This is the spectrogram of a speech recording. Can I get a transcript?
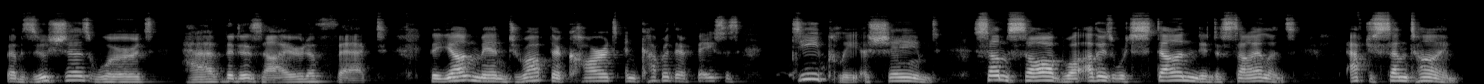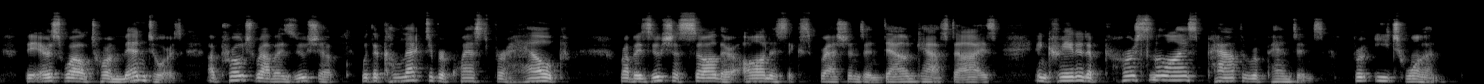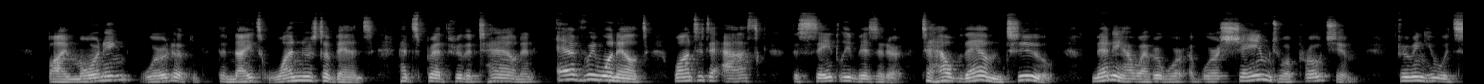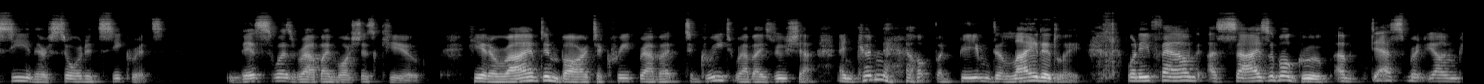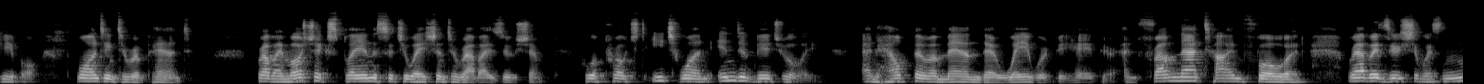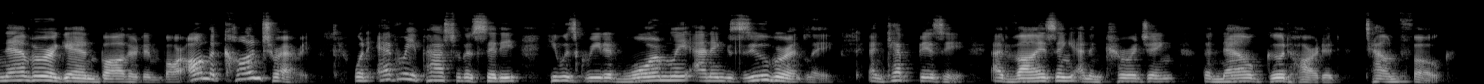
Reb Zusha's words had the desired effect. The young men dropped their cards and covered their faces, deeply ashamed. Some sobbed while others were stunned into silence. After some time, the erstwhile tormentors approached Rabbi Zusha with a collective request for help. Rabbi Zusha saw their honest expressions and downcast eyes and created a personalized path of repentance for each one. By morning, word of the night's wondrous events had spread through the town, and everyone else wanted to ask the saintly visitor to help them too. Many, however, were, were ashamed to approach him, fearing he would see their sordid secrets. This was Rabbi Moshe's cue. He had arrived in Bar to greet Rabbi, to greet Rabbi Zusha and couldn't help but beam delightedly when he found a sizable group of desperate young people wanting to repent. Rabbi Moshe explained the situation to Rabbi Zusha, who approached each one individually and help them amend their wayward behavior. And from that time forward, Rabbi Zusha was never again bothered in Bar. On the contrary, whenever he passed through the city, he was greeted warmly and exuberantly and kept busy advising and encouraging the now good hearted town folk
